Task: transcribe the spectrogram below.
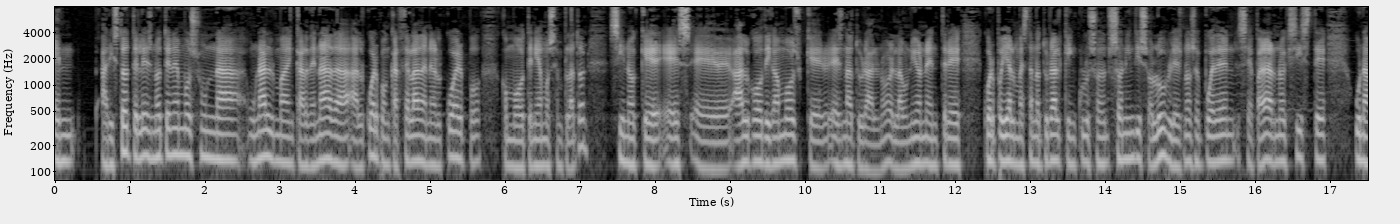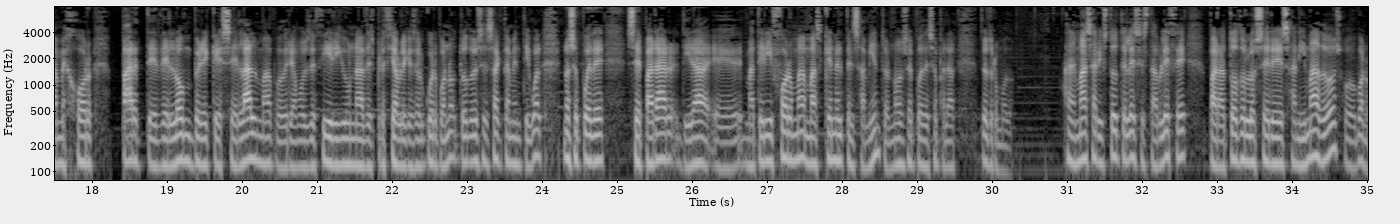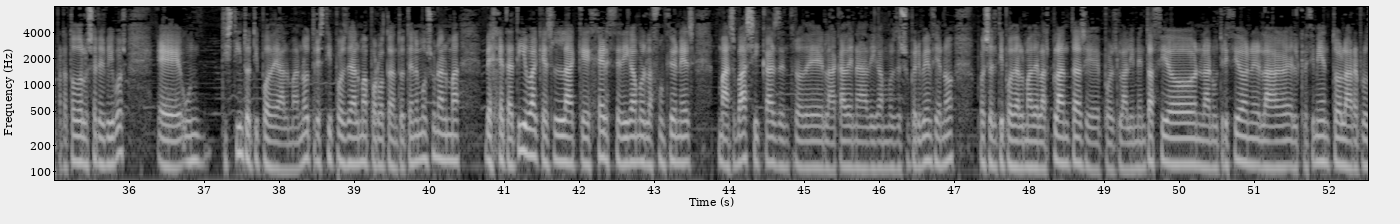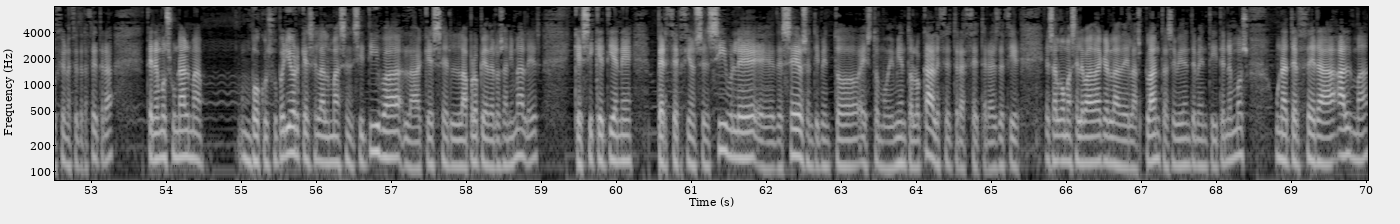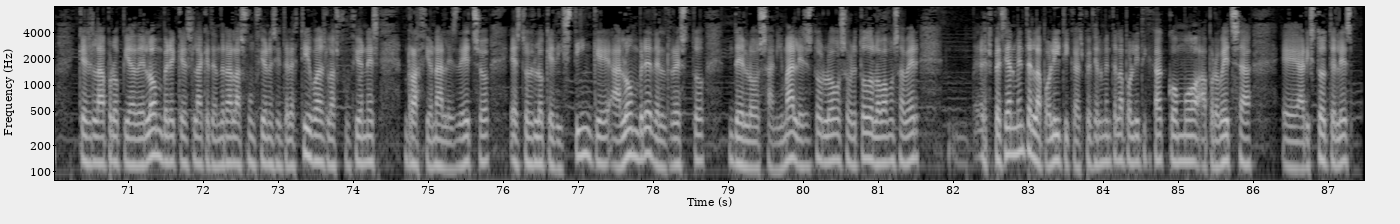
En Aristóteles no tenemos una, un alma encardenada al cuerpo, encarcelada en el cuerpo, como teníamos en Platón, sino que es eh, algo, digamos, que es natural, ¿no? La unión entre cuerpo y alma es tan natural que incluso son indisolubles, no se pueden separar, no existe una mejor parte del hombre que es el alma, podríamos decir, y una despreciable que es el cuerpo, no, todo es exactamente igual. No se puede separar, dirá, eh, materia y forma más que en el pensamiento, no se puede separar de otro modo. Además, Aristóteles establece para todos los seres animados, o bueno, para todos los seres vivos, eh, un distinto tipo de alma, ¿no? Tres tipos de alma, por lo tanto. Tenemos un alma vegetativa, que es la que ejerce, digamos, las funciones más básicas dentro de la cadena, digamos, de supervivencia, ¿no? Pues el tipo de alma de las plantas, eh, pues la alimentación, la nutrición, el crecimiento, la reproducción, etcétera, etcétera. Tenemos un alma un poco superior, que es el alma sensitiva, la que es la propia de los animales, que sí que tiene percepción sensible, eh, deseo, sentimiento, esto, movimiento local, etcétera, etcétera. Es decir, es algo más elevada que la de las plantas, evidentemente. Y tenemos una tercera alma, que es la propia del hombre, que es la que tendrá las funciones intelectivas, las funciones racionales. De hecho, esto es lo que distingue al hombre del resto de los animales. Esto luego, sobre todo, lo vamos a ver especialmente en la política, especialmente en la política, cómo aprovecha eh, Aristóteles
